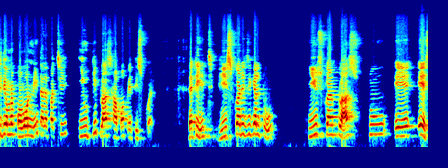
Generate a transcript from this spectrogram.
যদি আমরা কমন নিই, তাহলে পাচ্ছি u t plus half of a t square that is v square is equal to u square plus two a s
